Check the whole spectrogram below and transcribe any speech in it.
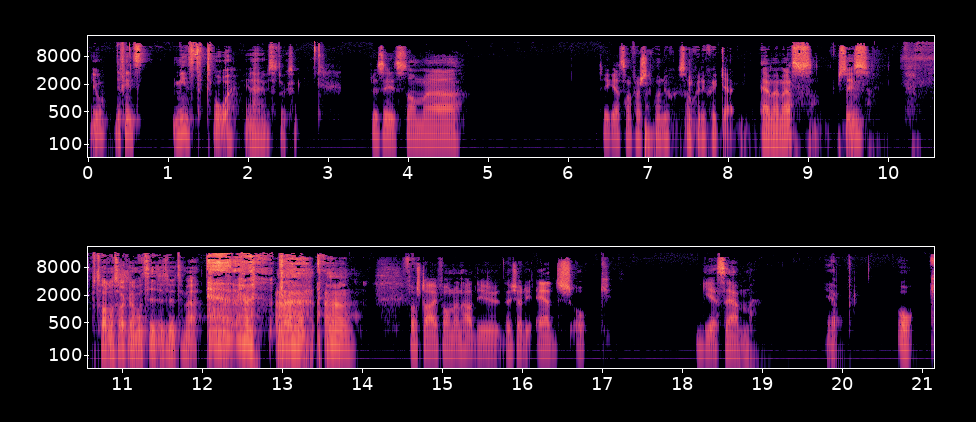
Jo, det finns minst två i det här huset också. Precis som... Uh, Triggat som första kunde, som kunde skicka MMS. Precis. På tal om saker de var tidigt ute med. Första iPhonen hade ju, den körde ju Edge och GSM. Japp. Och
